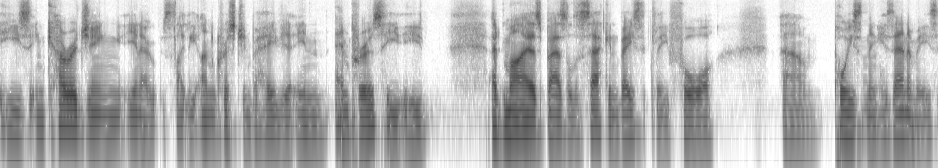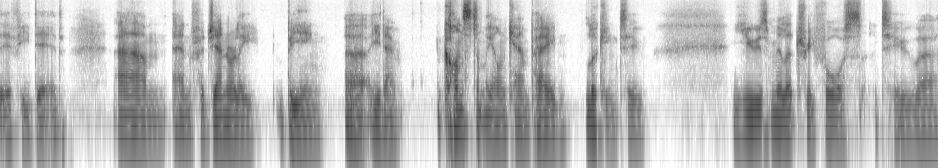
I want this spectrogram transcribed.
he's encouraging, you know, slightly unchristian behavior in emperors. He he admires Basil II basically for um, poisoning his enemies if he did, um, and for generally being, uh, you know, constantly on campaign, looking to use military force to uh,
